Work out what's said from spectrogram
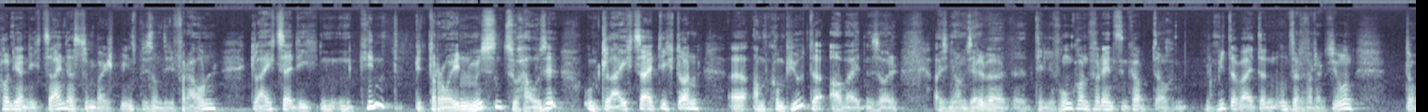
kann ja nicht sein, dass zum Beispiel insbesondere Frauen gleichzeitig ein Kind betreuen müssen zu Hause und gleichzeitig dann äh, am Computer arbeiten sollen. Also wir haben selber äh, Telefonkonferenzen gehabt, auch mit Mitarbeitern unserer Fraktion, da,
